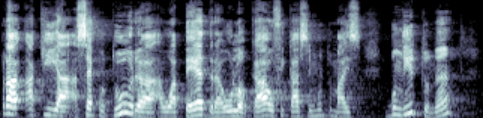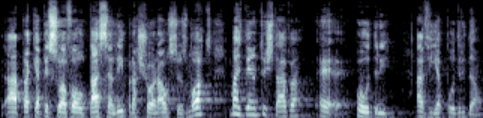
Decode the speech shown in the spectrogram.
para aqui a, a sepultura, ou a pedra, o local ficasse muito mais bonito, né? ah, para que a pessoa voltasse ali para chorar os seus mortos, mas dentro estava é, podre, havia podridão.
